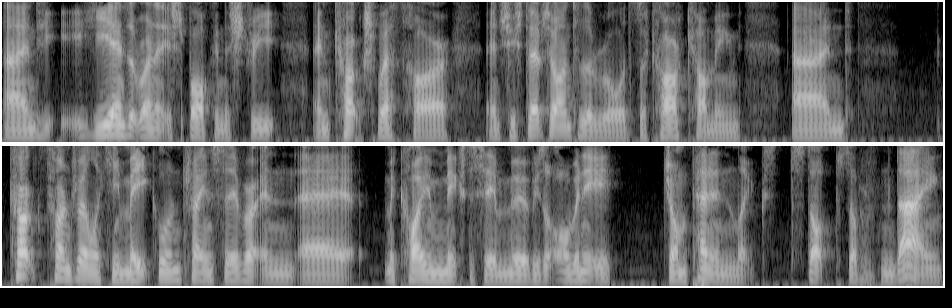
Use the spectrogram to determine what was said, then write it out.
And he, he ends up running into Spock in the street, and Kirk's with her, and she steps out onto the road. There's a car coming, and Kirk turns around like he might go and try and save her, and uh, McCoy makes the same move. He's like, "Oh, we need to jump in and like stop stop her from dying."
